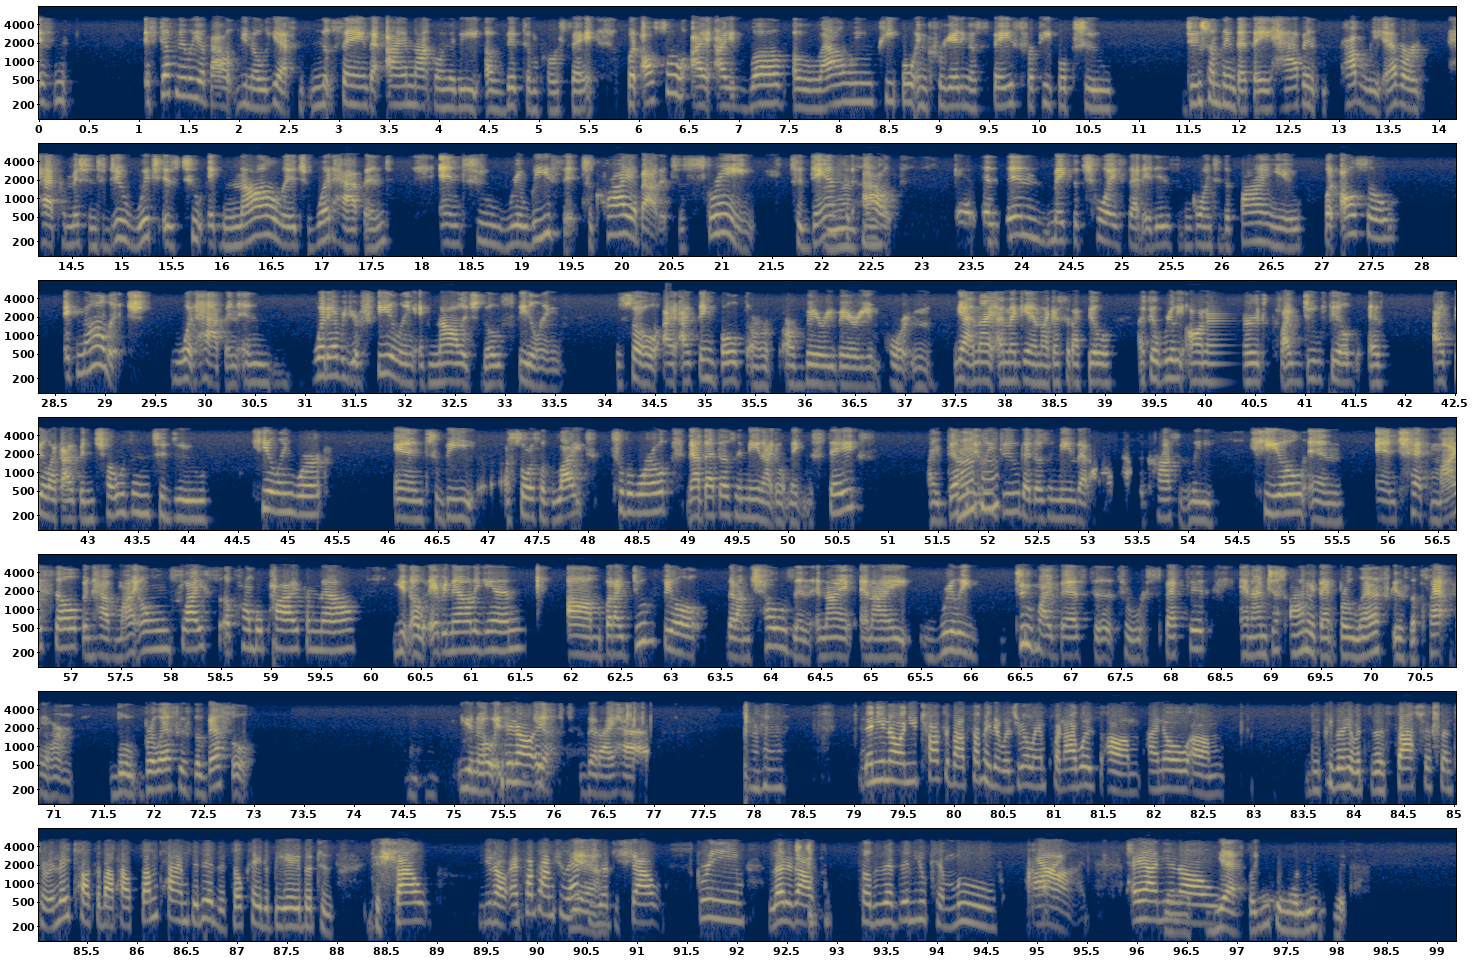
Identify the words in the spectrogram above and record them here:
it's it's definitely about you know yes saying that I am not going to be a victim per se, but also I, I love allowing people and creating a space for people to do something that they haven't probably ever had permission to do, which is to acknowledge what happened and to release it, to cry about it, to scream, to dance mm-hmm. it out. and, and then make the choice that it isn't going to define you, but also acknowledge what happened and whatever you're feeling, acknowledge those feelings. So I, I think both are, are very, very important. Yeah, and I and again, like I said, I feel I feel really honored because I do feel as I feel like I've been chosen to do healing work and to be a source of light to the world. Now that doesn't mean I don't make mistakes. I definitely mm-hmm. do. That doesn't mean that I have to constantly heal and and check myself and have my own slice of humble pie from now, you know, every now and again. Um, but I do feel that I'm chosen, and I and I really do my best to to respect it. And I'm just honored that burlesque is the platform, burlesque is the vessel. You know, it's you know, a gift that I have. Mm-hmm. Then you know, and you talked about something that was really important. I was, um, I know, um, the people here at the Sasha Center, and they talked about how sometimes it is. It's okay to be able to to shout, you know, and sometimes you have yeah. to you have to shout, scream, let it out, so that then you can move on. And you know, yes, so you can release it,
